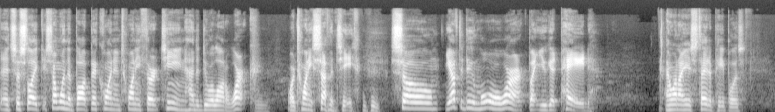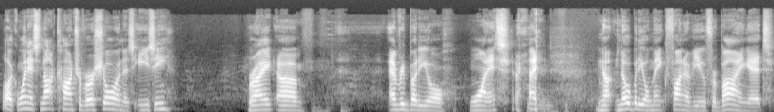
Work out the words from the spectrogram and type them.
it's just like someone that bought Bitcoin in 2013 had to do a lot of work, hmm. or 2017. so you have to do more work, but you get paid. And what I used to say to people is, look, when it's not controversial and it's easy, right? Um, everybody will want it, right? Hmm. No, nobody will make fun of you for buying it,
